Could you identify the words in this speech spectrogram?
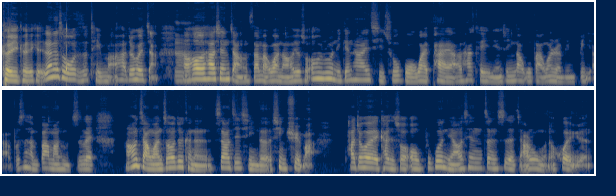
可以，可以，可以。但那时候我只是听嘛，他就会讲，然后他先讲三百万，然后就说哦，如果你跟他一起出国外派啊，他可以年薪到五百万人民币啊，不是很棒吗？什么之类。然后讲完之后，就可能是要激起你的兴趣嘛，他就会开始说哦，不过你要先正式的加入我们的会员。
